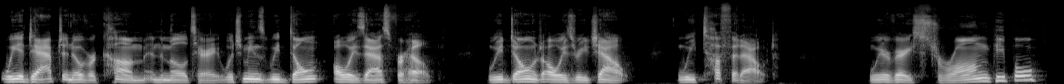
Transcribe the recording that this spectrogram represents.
we adapt and overcome in the military, which means we don't always ask for help. We don't always reach out. We tough it out. We are very strong people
